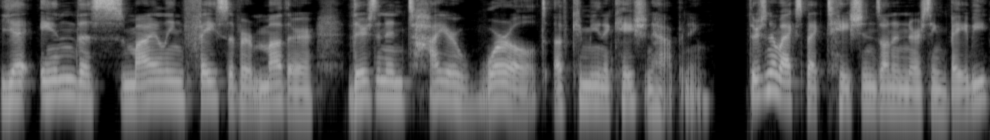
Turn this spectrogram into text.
Yet in the smiling face of her mother, there's an entire world of communication happening. There's no expectations on a nursing baby,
